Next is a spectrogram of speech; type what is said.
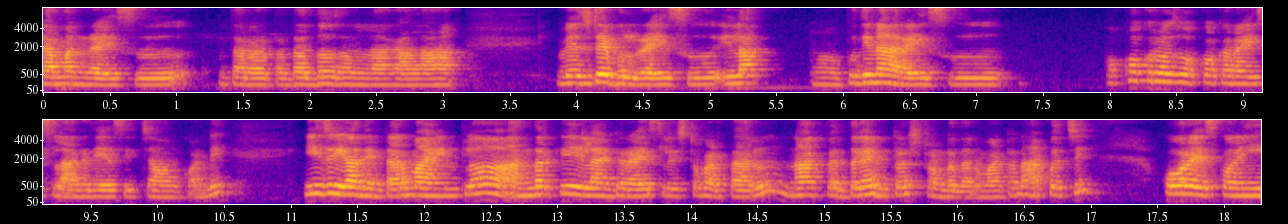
లెమన్ రైస్ తర్వాత దద్దోజనం లాగా అలా వెజిటేబుల్ రైస్ ఇలా పుదీనా రైస్ ఒక్కొక్క రోజు ఒక్కొక్క రైస్ లాగా చేసి ఇచ్చామనుకోండి ఈజీగా తింటారు. మా ఇంట్లో అందరికీ ఇలాంటి రైస్లు ఇష్టపడతారు. నాకు పెద్దగా ఇంట్రెస్ట్ ఉండదు అనమాట నాకు వచ్చి కూర వేసుకొని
